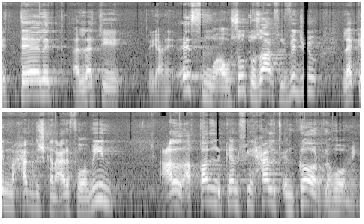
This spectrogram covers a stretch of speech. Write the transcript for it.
الثالث التي يعني اسمه أو صوته ظهر في الفيديو لكن محدش كان عارف هو مين. على الأقل كان في حالة إنكار لهو مين.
